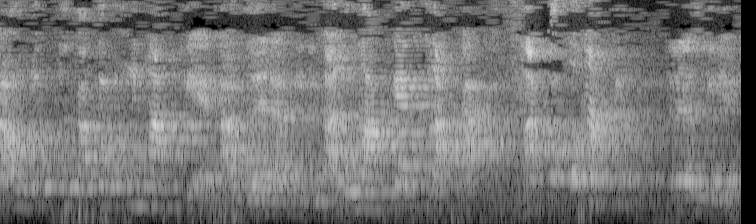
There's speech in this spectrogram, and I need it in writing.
tahu doktor kata tak boleh makan, tahu lagi ni. Kalau makan, kelakar. Maka tak makan. Dan sekalian.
